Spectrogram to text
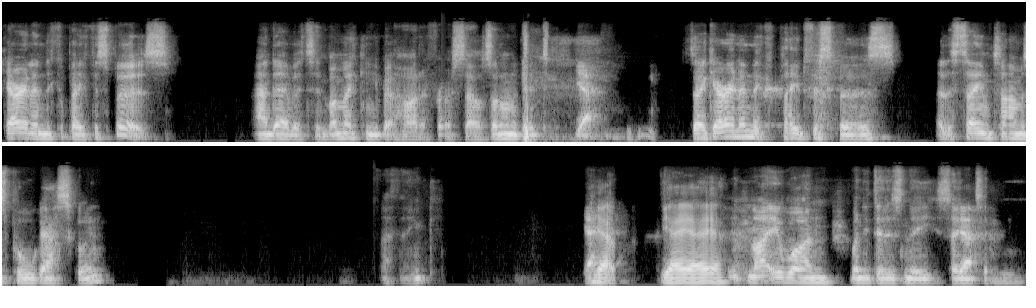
Gary Lineker played for Spurs and Everton by making it a bit harder for ourselves. I don't want to go. Too... Yeah. So Gary Lineker played for Spurs at the same time as Paul Gascoigne, I think. Yeah. Yep. Yeah, yeah, yeah. 91 when he did his knee, same Yeah. team.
